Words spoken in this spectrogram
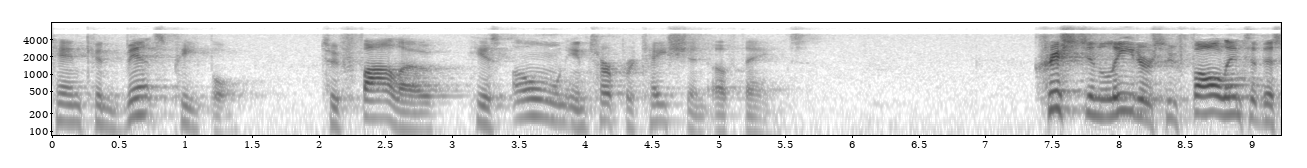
can convince people to follow his own interpretation of things. Christian leaders who fall into this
